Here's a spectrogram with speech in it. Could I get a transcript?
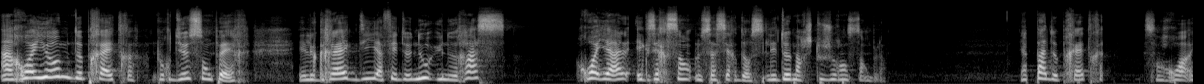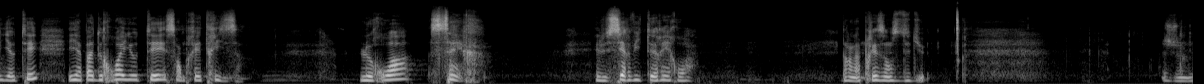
un royaume de prêtres pour Dieu son Père? Et le grec dit a fait de nous une race royale exerçant le sacerdoce. Les deux marchent toujours ensemble. Il n'y a pas de prêtre sans royauté et il n'y a pas de royauté sans prêtrise. Le roi sert et le serviteur est roi dans la présence de Dieu. Je ne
